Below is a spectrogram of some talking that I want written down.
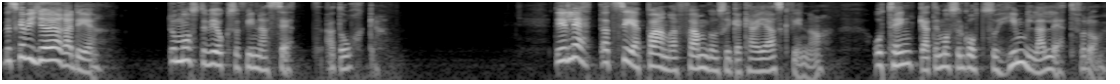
Men ska vi göra det, då måste vi också finna sätt att orka. Det är lätt att se på andra framgångsrika karriärskvinnor och tänka att det måste gått så himla lätt för dem.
